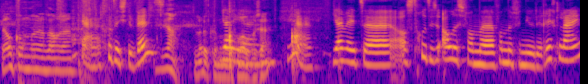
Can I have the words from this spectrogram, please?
welkom uh, Laura. Ja, goed dat je er bent. Ja, leuk om er mogen zijn. Ja, jij weet uh, als het goed is alles van de, van de vernieuwde richtlijn.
